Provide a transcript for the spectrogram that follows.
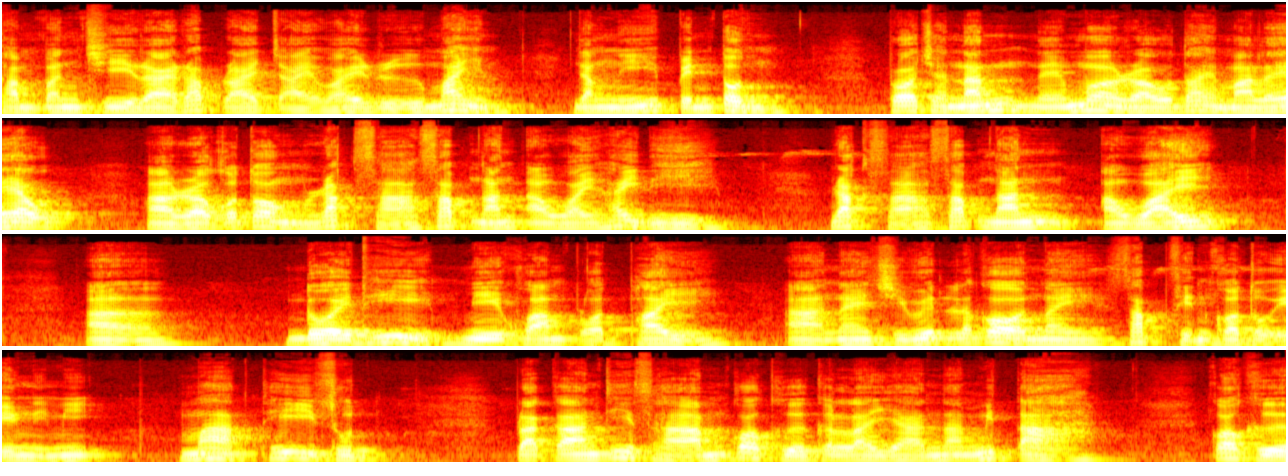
ทำบัญชีรายรับรายจ่ายไว้หรือไม่อย่างนี้เป็นต้น เพราะฉะนั้นในเมื่อเราได้มาแล้ว เราก็ต้องรักษาทรัพย์นั้นเอาไว้ให้ดี รักษาทรัพย์นั้นเอาไว้ โดยที่มีความปลอดภัยในชีวิตแล้วก็ในทรัพย์สินของตัวเองนี่มีมากที่สุด ประการที่สามก็คือกัลยาณมิตา ก็คือ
